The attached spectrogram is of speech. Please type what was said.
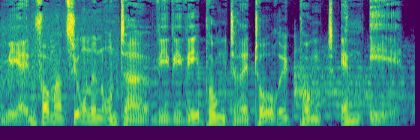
Mehr Informationen unter www.rhetorik.me.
